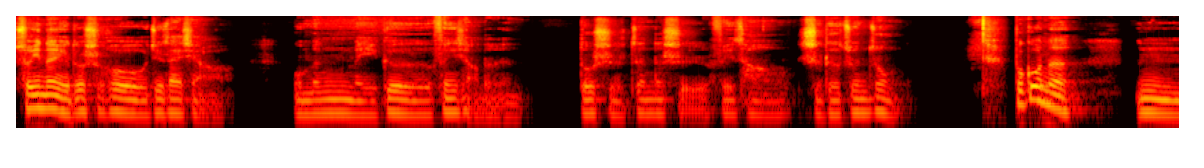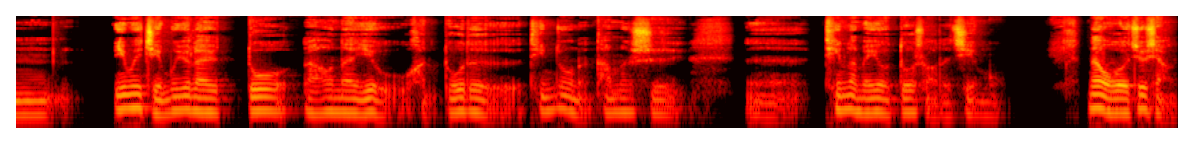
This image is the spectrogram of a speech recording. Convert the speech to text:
所以呢，有的时候就在想，我们每一个分享的人都是真的是非常值得尊重。不过呢，嗯。因为节目越来越多，然后呢，也有很多的听众呢，他们是，呃，听了没有多少的节目，那我就想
